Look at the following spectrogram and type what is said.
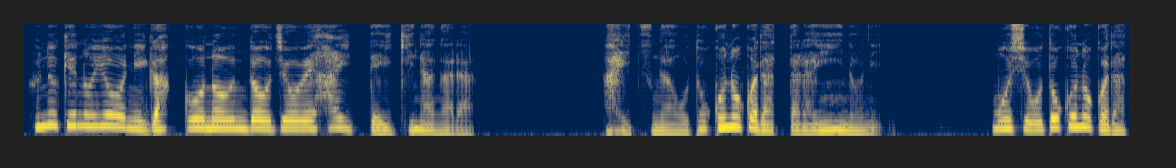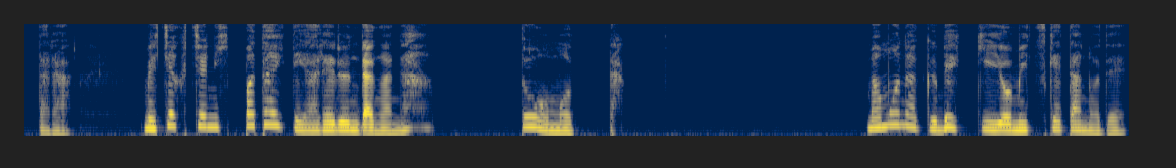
ふぬけのように学校の運動場へ入っていきながらあいつが男の子だったらいいのに。もし男の子だったらめちゃくちゃにひっぱたいてやれるんだがなと思った。間もなくベッキーを見つけたので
